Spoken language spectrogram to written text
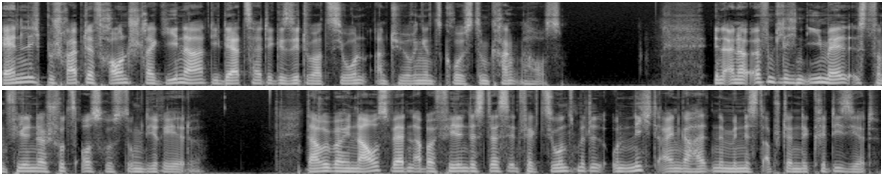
Ähnlich beschreibt der Frauenstreik Jena die derzeitige Situation an Thüringens größtem Krankenhaus. In einer öffentlichen E-Mail ist von fehlender Schutzausrüstung die Rede. Darüber hinaus werden aber fehlendes Desinfektionsmittel und nicht eingehaltene Mindestabstände kritisiert.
